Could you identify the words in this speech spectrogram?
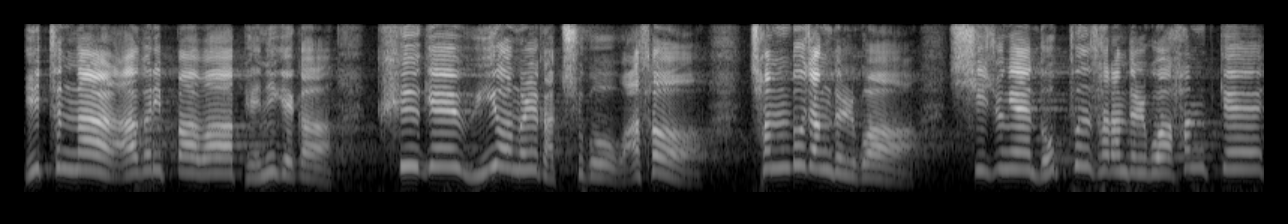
이튿날 아그리빠와 베니게가 크게 위험을 갖추고 와서 천부장들과 시중에 높은 사람들과 함께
